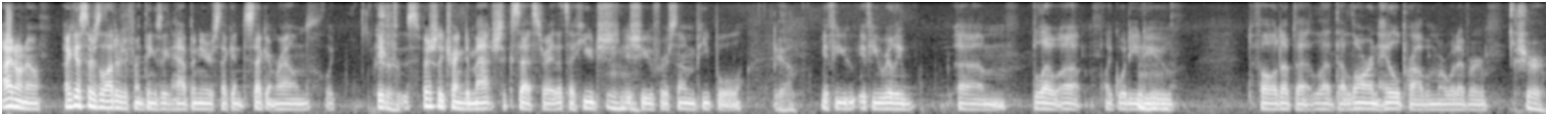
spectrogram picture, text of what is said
I don't know. I guess there's a lot of different things that can happen in your second second round. Like if Sure. especially trying to match success, right? That's a huge issue for some people. Yeah. If you if you really um, blow up, like what do you do to follow it up that that Lauryn Hill problem or whatever? Sure.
